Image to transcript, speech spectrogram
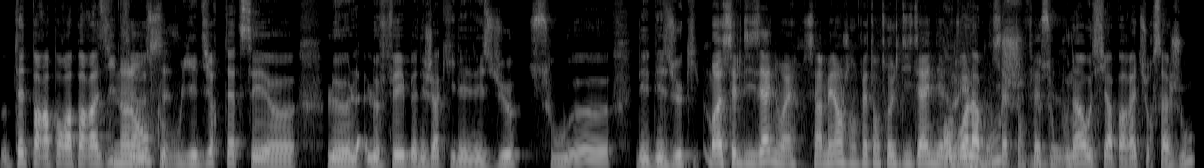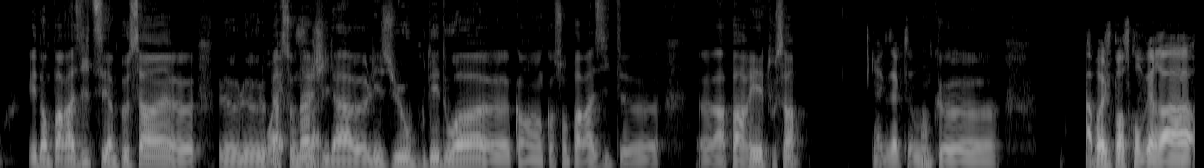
Peut-être par rapport à Parasite, non, euh, ce que vous vouliez dire, peut-être, c'est euh, le, le, fait bah, déjà qu'il ait les yeux sous euh, des, des, yeux qui. Moi, c'est le design, ouais. C'est un mélange en fait entre le design et On le, voit la concept, bouche en fait, de Sukuna aussi apparaître sur sa joue. Et dans Parasite, c'est un peu ça. Hein, le, le personnage, il a les yeux au bout des doigts quand, quand, son parasite apparaît et tout ça. Exactement. Donc, après, je pense qu'on verra,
